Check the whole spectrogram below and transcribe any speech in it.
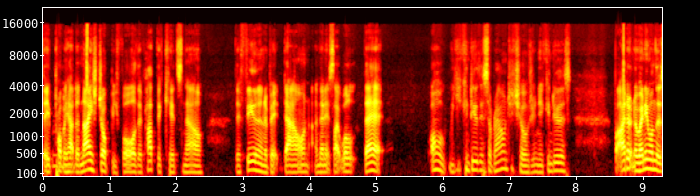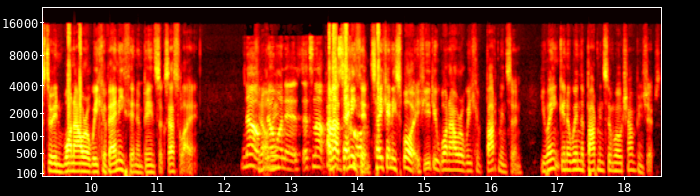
They probably mm-hmm. had a nice job before. They've had the kids now. They're feeling a bit down, and then it's like, well, they're oh, you can do this around your children. You can do this, but I don't know anyone that's doing one hour a week of anything and being successful at it. No, you know no I mean? one is. It's not And possible. that's anything. Take any sport. If you do one hour a week of badminton, you ain't going to win the badminton world championships.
